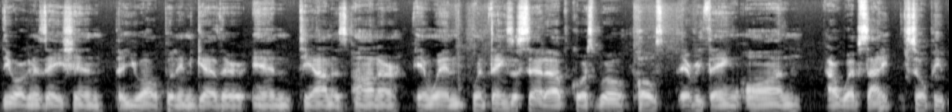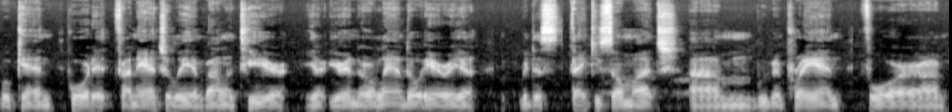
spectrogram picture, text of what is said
the organization that you all are putting together in T'Yonna's honor. And when when things are set up, of course, we'll post everything on our website so people can support it financially and volunteer. You're, you're in the Orlando area. We just thank you so much. Um, we've been praying for um,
